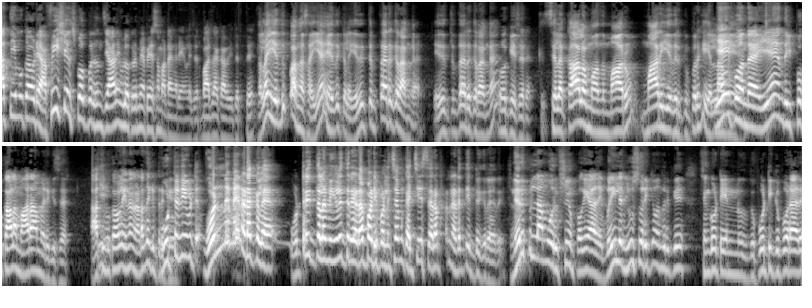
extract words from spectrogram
அதிமுகவுடைய அபிஷியல் ஸ்போக் பர்சன்ஸ் யாரும் இவ்வளவு கடுமையா பேச மாட்டாங்கிறீங்களே சார் பாஜகவை எதிர்த்து. இதெல்லாம் எதிர்ப்பாங்க சார். ஏன் எதுக்கல எதிர்த்துட்டு தான் இருக்கிறாங்க. எதிர்த்து தான் இருக்கிறாங்க. Okay sir. சில காலம் வந்து மாறும். மாறியதற்கு பிறகு எல்லாம் இப்போ அந்த ஏன் அந்த இப்போ காலம் மாறாம இருக்கு சார்? அதிமுகவில் என்ன நடந்துகிட்டு கூட்டணி விட்டு ஒண்ணுமே நடக்கல. ஒற்றை தலைமைகளை திரு. எடப்பாடி பழனிசாமி கட்சியை சிறப்பா நடத்திட்டு இருக்கிறாரு. நெருப்பு இல்லாம ஒரு விஷயம் புகையாது. வெளியில நியூஸ் வரைக்கும் வந்திருக்கு. செங்கோட்டையனுக்கு போட்டிக்கு போறாரு.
